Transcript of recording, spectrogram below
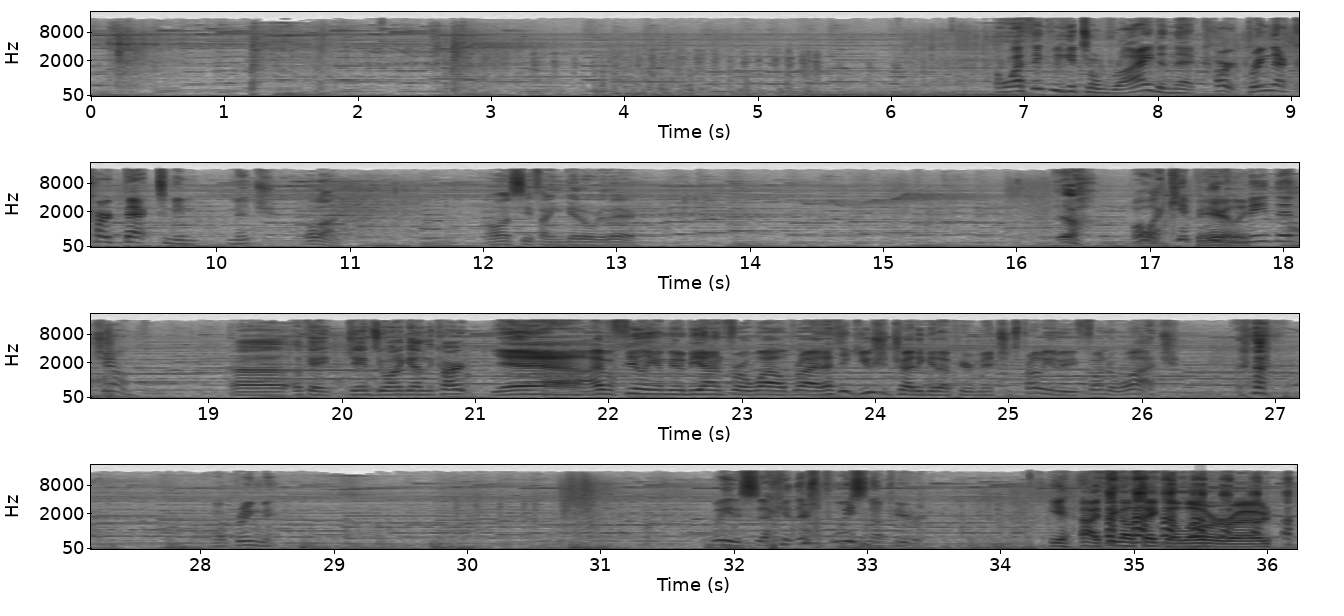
Oh, I think we get to ride in that cart. Bring that cart back to me, Mitch. Hold on. I want to see if I can get over there. Ugh. Oh, I can't believe barely. you made that jump. Uh, okay, James, you want to get in the cart? Yeah, I have a feeling I'm going to be on for a wild ride. I think you should try to get up here, Mitch. It's probably going to be fun to watch. now, bring me. Wait a second. There's poison up here. yeah, I think I'll take the lower road.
